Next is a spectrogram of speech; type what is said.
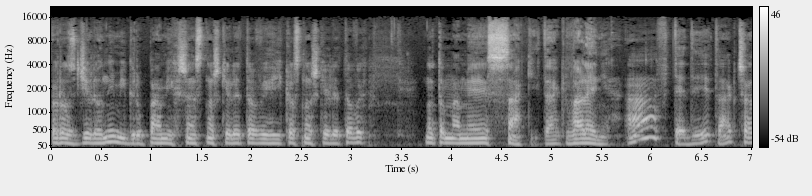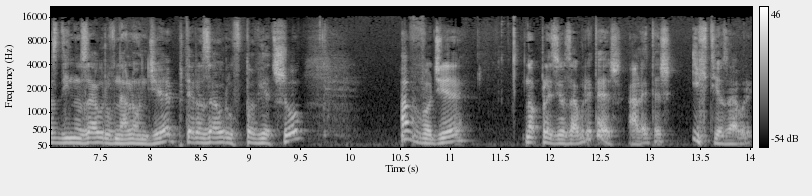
rozdzielonymi grupami chrzęstno-szkieletowych i kostno-szkieletowych, no to mamy ssaki, tak, walenie. A wtedy, tak, czas dinozaurów na lądzie, pterozaurów w powietrzu, a w wodzie, no plezjozaury też, ale też ichtiozaury.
